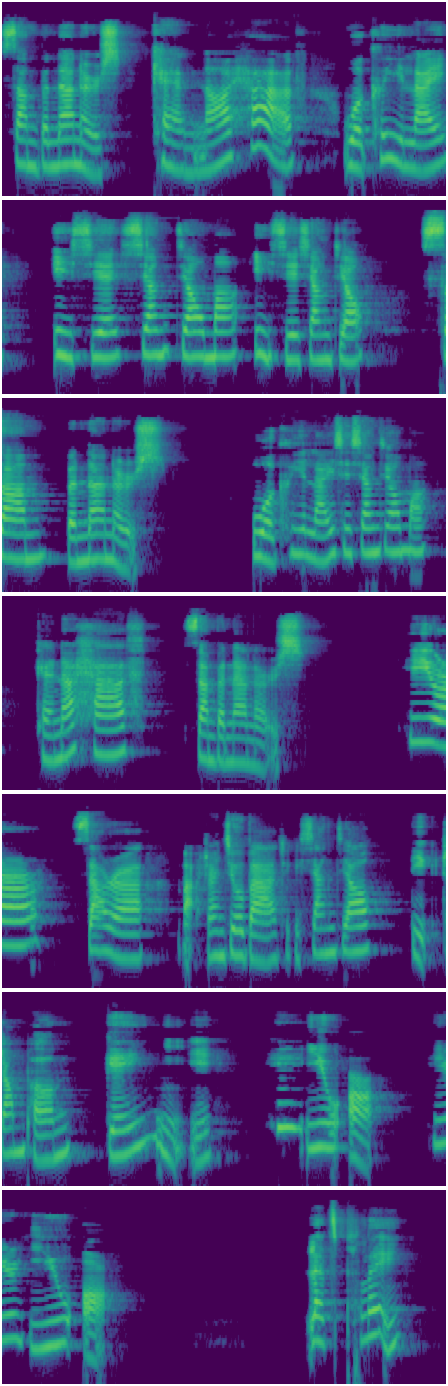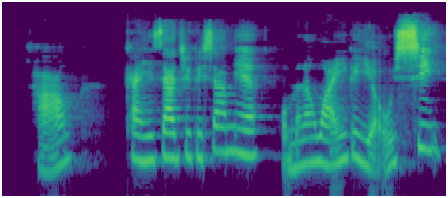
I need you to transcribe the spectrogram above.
some bananas? Can I have？我可以来一些香蕉吗？一些香蕉。Some bananas。我可以来一些香蕉吗？Can I have some bananas? Here, Sarah 马上就把这个香蕉递给张鹏，给你。Here you are. Here you are. Let's play. 好，看一下这个下面，我们来玩一个游戏。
